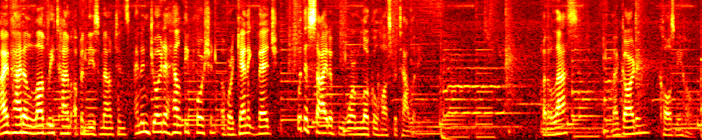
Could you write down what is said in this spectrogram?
I've had a lovely time up in these mountains and enjoyed a healthy portion of organic veg with a side of warm local hospitality. But alas, my garden calls me home.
